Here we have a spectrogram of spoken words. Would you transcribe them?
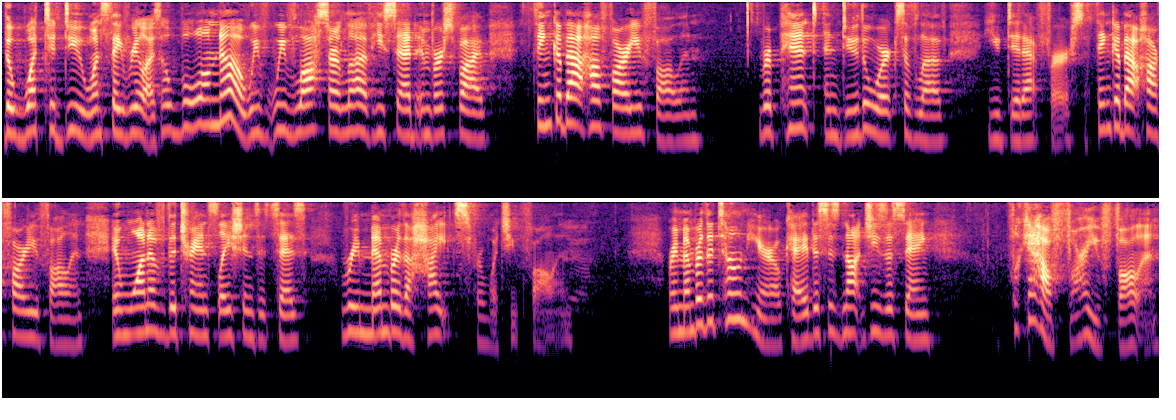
the what to do once they realized, oh, well, no, we've, we've lost our love. He said in verse 5, think about how far you've fallen. Repent and do the works of love you did at first. Think about how far you've fallen. In one of the translations, it says, remember the heights from which you've fallen. Remember the tone here, okay? This is not Jesus saying, look at how far you've fallen.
